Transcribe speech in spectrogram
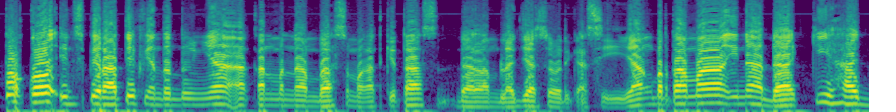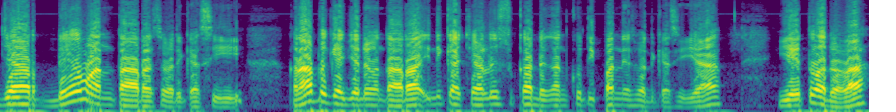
tokoh inspiratif yang tentunya akan menambah semangat kita dalam belajar Sobat Dikasih. Yang pertama ini ada Ki Hajar Dewantara Sobat Dikasih. Kenapa Ki Hajar Dewantara? Ini Kak Charlie suka dengan kutipan yang Dikasih ya. Yaitu adalah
